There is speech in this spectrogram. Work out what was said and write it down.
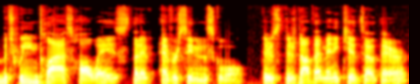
between class hallways that I've ever seen in a school. There's there's not that many kids out there,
